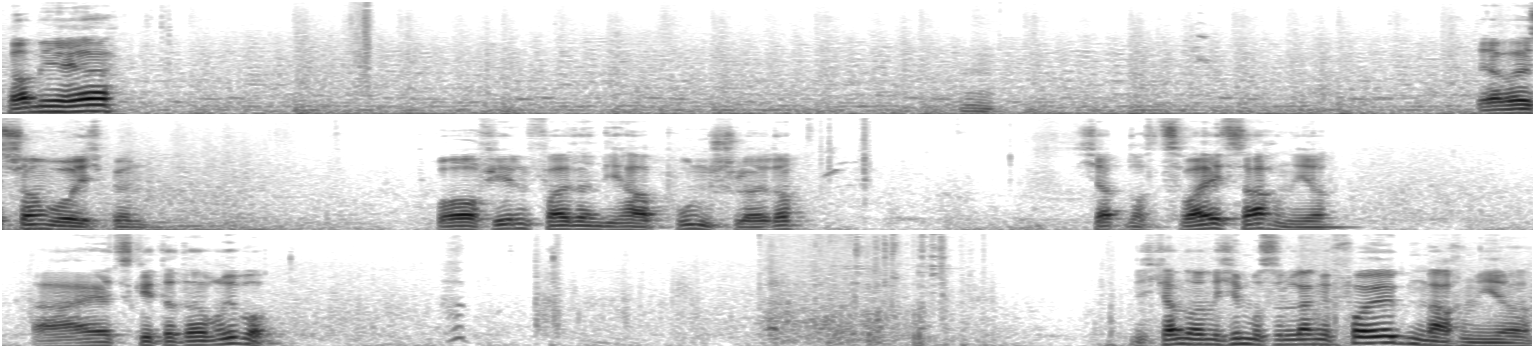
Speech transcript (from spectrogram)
Komm hierher! Der weiß schon, wo ich bin. Brauche auf jeden Fall dann die Harpunenschleuder. Ich habe noch zwei Sachen hier. Ah, jetzt geht er darüber. Ich kann doch nicht immer so lange Folgen machen hier.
